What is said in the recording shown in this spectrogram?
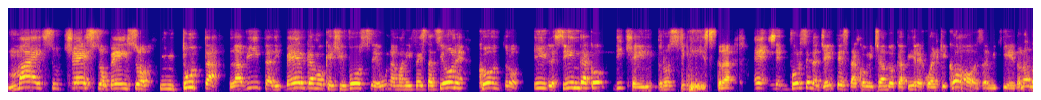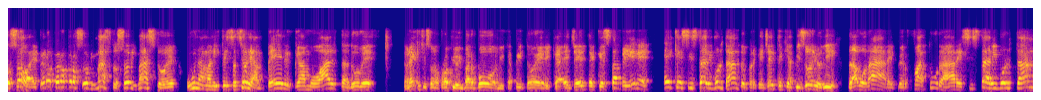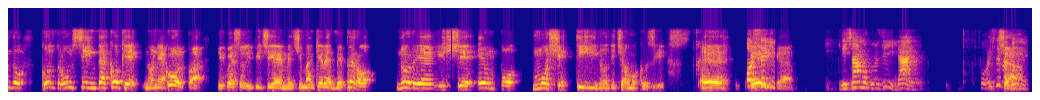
Mai successo, penso, in tutta la vita di Bergamo che ci fosse una manifestazione contro il sindaco di centro-sinistra. E forse la gente sta cominciando a capire qualche cosa, mi chiedo. Non lo so, eh, però, però, però sono rimasto, sono rimasto. eh. Una manifestazione a Bergamo Alta dove non è che ci sono proprio i barboni, capito Erika? È gente che sta bene e che si sta rivoltando perché gente che ha bisogno di lavorare per fatturare, si sta rivoltando contro un sindaco che non è colpa di questo di PCM, ci mancherebbe, però non riesce, è un po' moscettino, diciamo così. Eh, Forse Erika, diciamo così, dai. Forse va Diciamo. bene.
